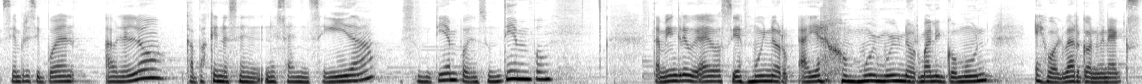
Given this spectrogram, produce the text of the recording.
siempre si pueden, háblenlo. Capaz que no es, en, no es enseguida, es un tiempo, es un tiempo. También creo que algo si es muy hay algo muy muy normal y común es volver con un ex.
